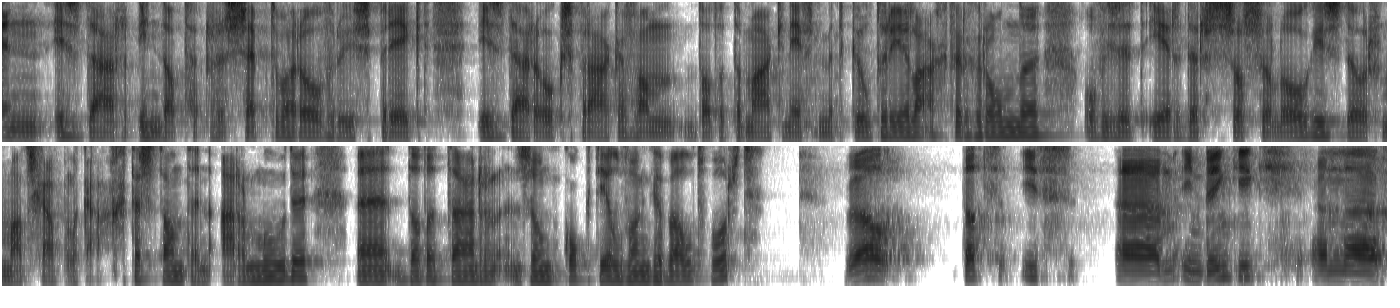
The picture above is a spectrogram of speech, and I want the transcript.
En is daar in dat recept waarover u spreekt, is daar ook sprake van dat het te maken heeft met culturele achtergronden? Of is het eerder sociologisch door maatschappelijke achterstand en armoede uh, dat het daar zo'n cocktail van geweld wordt? Wel, dat is um, in denk ik een, uh,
